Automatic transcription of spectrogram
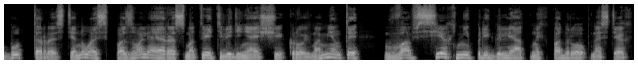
будто растянулось, позволяя рассмотреть леденящие кровь моменты во всех неприглядных подробностях.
